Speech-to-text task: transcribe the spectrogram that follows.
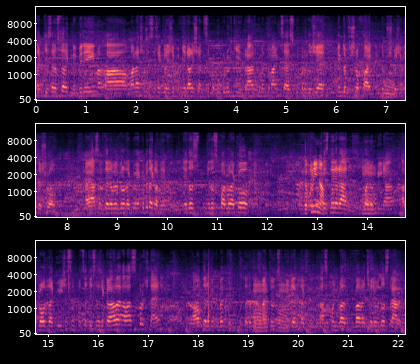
tak ti se dostali k mým videím a manažeři si řekli, že by mě dali šanci, pokud budu chtít právě komentování CS, protože jim to přišlo fajn, jim to přišlo, že by to šlo. A já jsem v té době byl takový, jakoby takhle, mě, mě, to, mě to spadlo jako Do klína. bez nedadání, úplně Mhm. do klína. A bylo to takový, že jsem v podstatě se řekl, ale, ale asi proč ne? A od té doby komentuju. Od té doby Mhm, komentuju co mhm. týden, tak aspoň dva, dva večery u toho strávím.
